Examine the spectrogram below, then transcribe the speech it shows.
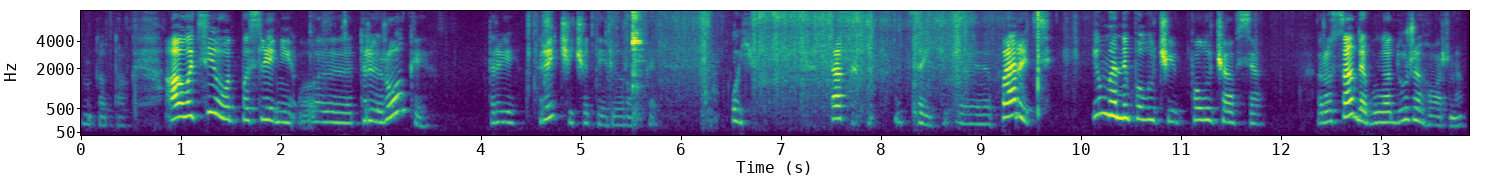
ну то так. А оці от останні е, три роки, три, три чи чотири роки. Ой, так цей е, перець, і в мене получався. Розсада була дуже гарна.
